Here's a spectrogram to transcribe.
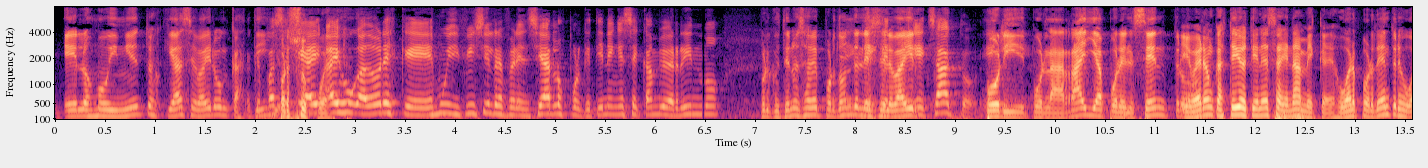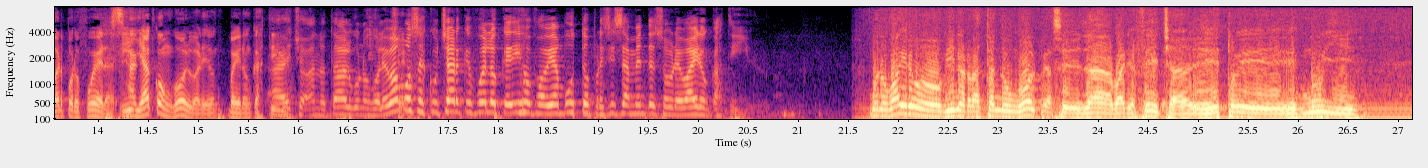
eh, los movimientos que hace Byron Castillo. pasa Por es que hay, supuesto. hay jugadores que es muy difícil referenciarlos porque tienen ese cambio de ritmo. Porque usted no sabe por dónde que- le, que- se le va a ir. Exacto. Por, Y- y- por la raya, por el centro. Y Byron Castillo tiene esa dinámica de jugar por dentro y jugar por fuera. Exacto. Y ya con gol Byron, Byron Castillo. ha hecho, anotado algunos goles. Vamos a escuchar qué fue lo que dijo Fabián Bustos precisamente sobre Byron Castillo. Bueno, Bayro viene arrastrando un golpe hace ya varias fechas. Eh, Esto es, es muy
